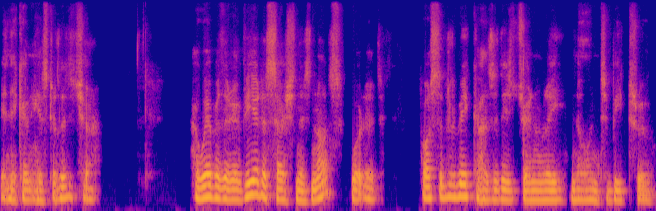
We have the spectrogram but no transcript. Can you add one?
in the accounting history literature, However, the revered assertion is not supported, possibly because it is generally known to be true.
